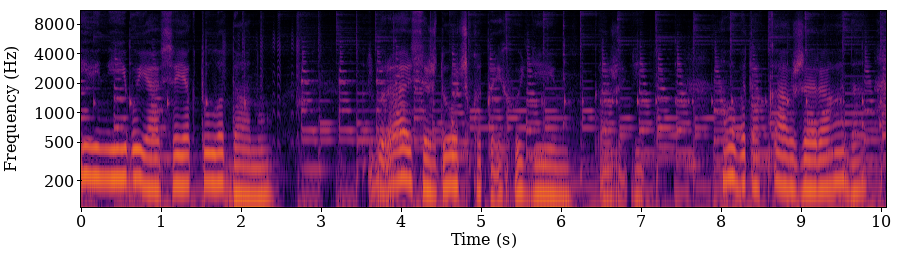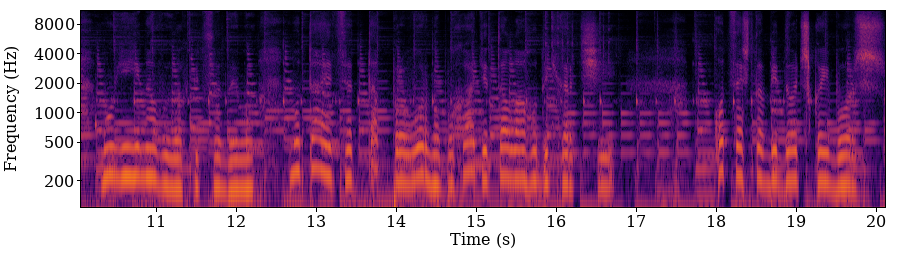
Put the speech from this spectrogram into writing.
і він її боявся, як ту ладану. Збирайся ж, дочко, та й ходім, каже дід. А баба така вже рада, мов її на вилах підсадило, мотається так проворно по хаті та лагодить харчі. Оце ж тобі, дочко, й борщ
